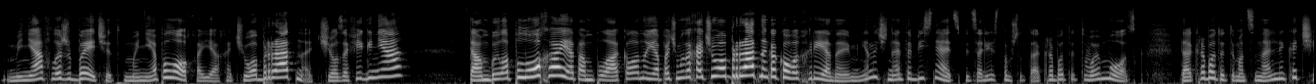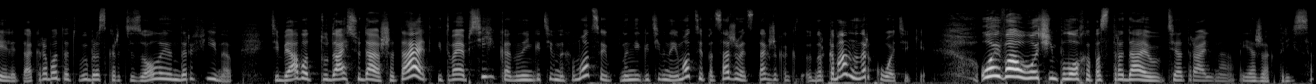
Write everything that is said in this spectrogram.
меня флешбэчит, мне плохо, я хочу обратно, что за фигня? Там было плохо, я там плакала, но я почему-то хочу обратно, какого хрена? И мне начинает объяснять специалистам, что так работает твой мозг, так работают эмоциональные качели, так работает выброс кортизола и эндорфинов. Тебя вот туда-сюда шатает, и твоя психика на негативных эмоций, на негативные эмоции подсаживается так же, как наркоман на наркотики. Ой, вау, очень плохо, пострадаю театрально. Я же актриса,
